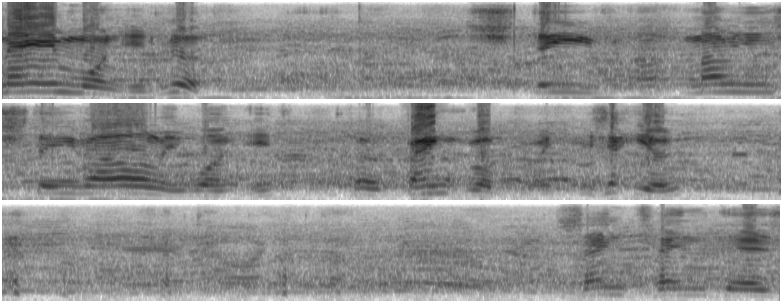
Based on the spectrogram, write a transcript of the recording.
Man wanted, look. Steve, uh, moaning Steve Harley wanted for bank robbery. Is that you? Santander's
